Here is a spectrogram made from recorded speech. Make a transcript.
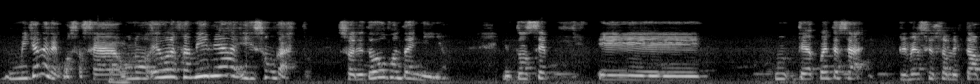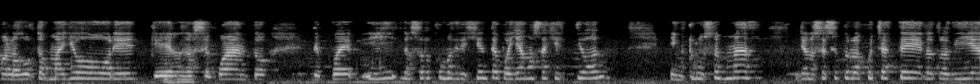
millones de cosas. O sea, uno es una familia y son gastos, sobre todo cuando hay niños. Entonces, eh, te das cuenta, o sea, primero se solicitaba por los adultos mayores, que eran no sé cuánto, después, y nosotros como dirigentes apoyamos a gestión Incluso es más, yo no sé si tú lo escuchaste el otro día,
